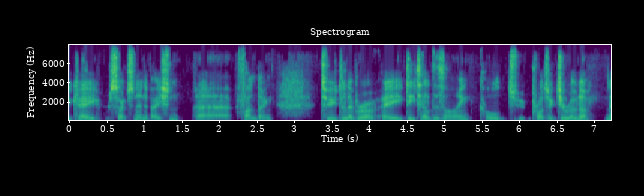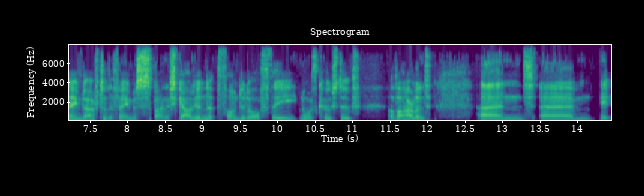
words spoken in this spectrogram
UK Research and Innovation uh, funding to deliver a detailed design called Project Girona, named after the famous Spanish galleon that founded off the north coast of, of Ireland. And um, it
